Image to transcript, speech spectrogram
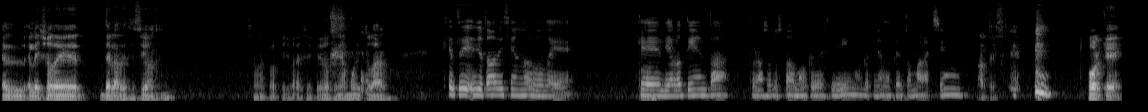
el, el hecho de, de la decisión. Se me fue lo que iba a decir, pero lo tenía muy claro. Que yo estaba diciendo lo de que Dios lo tienta, pero nosotros somos lo que decidimos, que tenemos que tomar acción. Porque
